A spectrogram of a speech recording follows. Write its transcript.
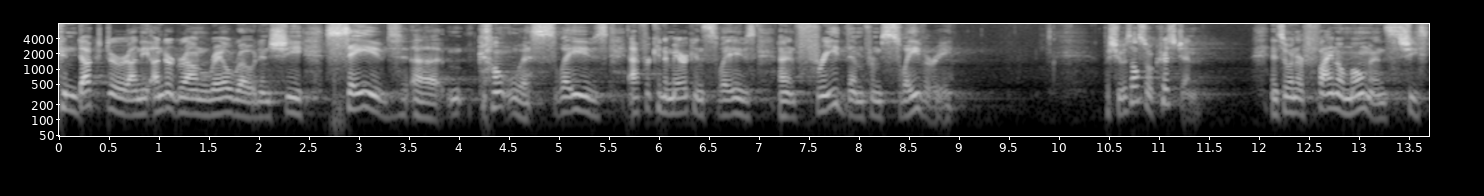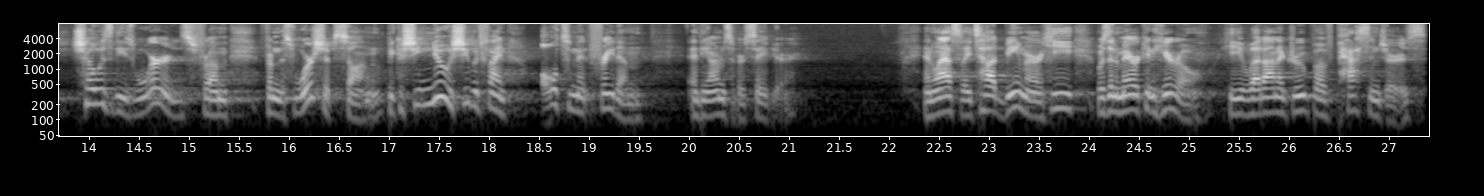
conductor on the Underground Railroad, and she saved uh, countless slaves, African American slaves, and freed them from slavery. But she was also a Christian. And so in her final moments, she chose these words from, from this worship song because she knew she would find ultimate freedom in the arms of her Savior. And lastly, Todd Beamer, he was an American hero he led on a group of passengers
